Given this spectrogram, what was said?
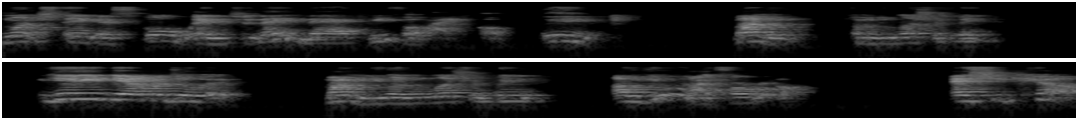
lunch thing at school, and Janae nagged me for like a week. Mommy, come do lunch with me? Yeah, yeah, I'm gonna do it. Mommy, you gonna do lunch with me? Oh, you like for real? And she kept.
